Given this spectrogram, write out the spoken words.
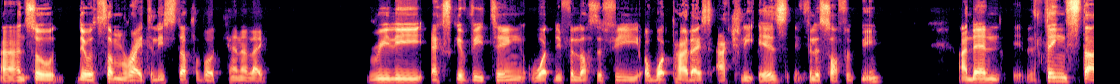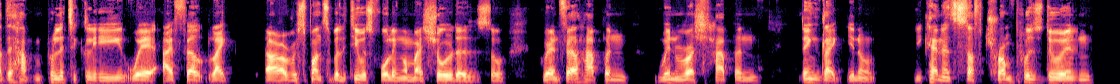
And so, there was some writerly stuff about kind of like really excavating what the philosophy or what paradise actually is philosophically. And then things started to happen politically where I felt like our responsibility was falling on my shoulders. So Grenfell happened, Windrush happened, things like, you know, the kind of stuff Trump was doing,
